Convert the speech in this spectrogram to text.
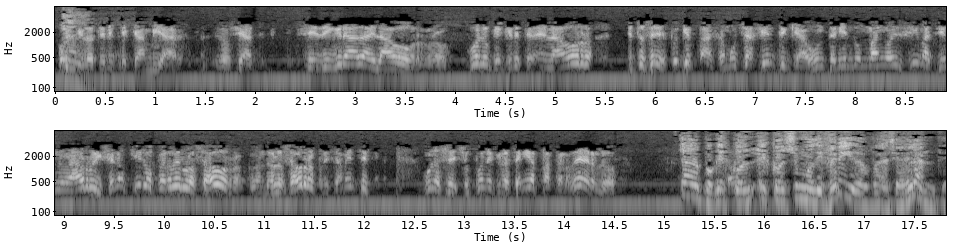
porque Claro. lo tenés que cambiar, o sea, se degrada el ahorro, vos lo que querés tener el ahorro, entonces después qué pasa, mucha gente que aún teniendo un mango encima tiene un ahorro y dice no quiero perder los ahorros, cuando los ahorros precisamente uno se supone que los tenía para perderlos. Claro, porque es, con- es consumo diferido para hacia adelante.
